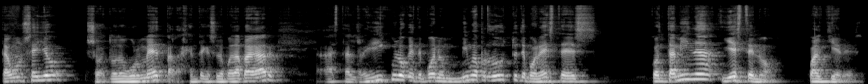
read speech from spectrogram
Te hago un sello, sobre todo gourmet, para la gente que se lo pueda pagar, hasta el ridículo que te pone un mismo producto y te pone este es contamina y este no. ¿Cuál quieres?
